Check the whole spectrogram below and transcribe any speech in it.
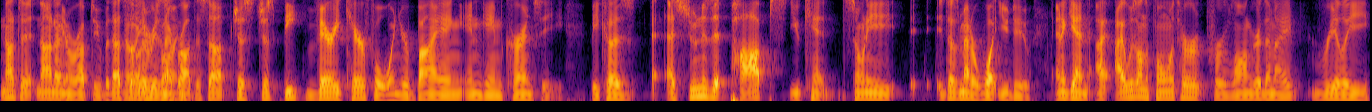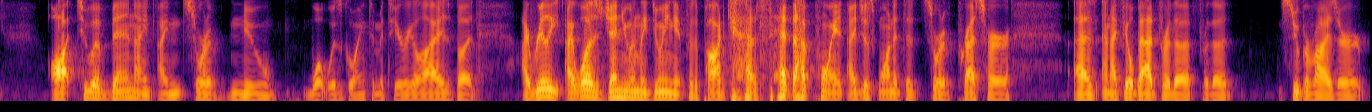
not to not interrupt yeah, you, but that's no, the other reason fine. I brought this up. Just just be very careful when you're buying in-game currency because as soon as it pops, you can't Sony. It doesn't matter what you do. And again, I, I was on the phone with her for longer than I really ought to have been. I, I sort of knew what was going to materialize, but I really, I was genuinely doing it for the podcast at that point. I just wanted to sort of press her as, and I feel bad for the, for the supervisor.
